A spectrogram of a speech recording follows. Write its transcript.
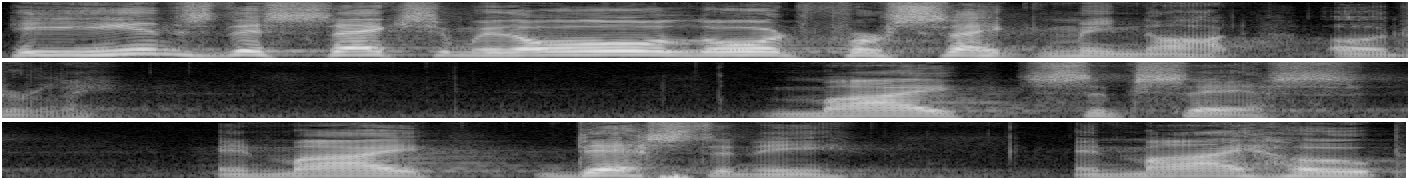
He ends this section with, Oh Lord, forsake me not utterly. My success and my destiny and my hope,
